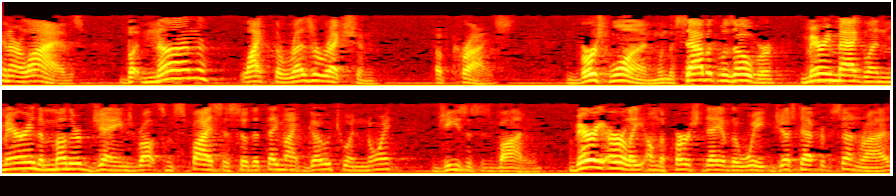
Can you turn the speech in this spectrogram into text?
in our lives, but none like the resurrection of Christ. Verse 1 When the Sabbath was over, Mary Magdalene, Mary, the mother of James, brought some spices so that they might go to anoint Jesus' body. very early on the first day of the week, just after sunrise,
